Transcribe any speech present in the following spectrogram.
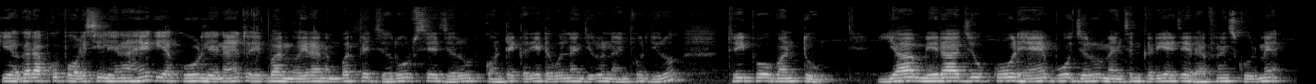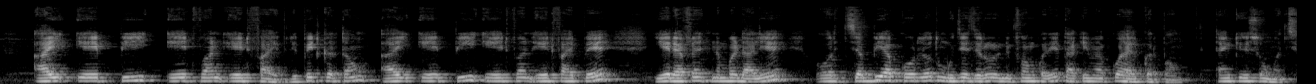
कि अगर आपको पॉलिसी लेना है कि या कोड लेना है तो एक बार मेरा नंबर पे ज़रूर से ज़रूर कांटेक्ट करिए double nine zero nine four zero three four one two या मेरा जो कोड है, वो ज़रूर मेंशन करिए एज ए रेफरेंस कोड में। I A P eight one eight five repeat करता हूँ। I A P eight one eight five पे ये रेफरेंस नंबर डालिए और जब भी आप कोड लो तो मुझे ज़रूर इन्फॉर्म करिए ताकि मैं आपको हेल्प कर पाऊँ। थैंक यू सो मच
